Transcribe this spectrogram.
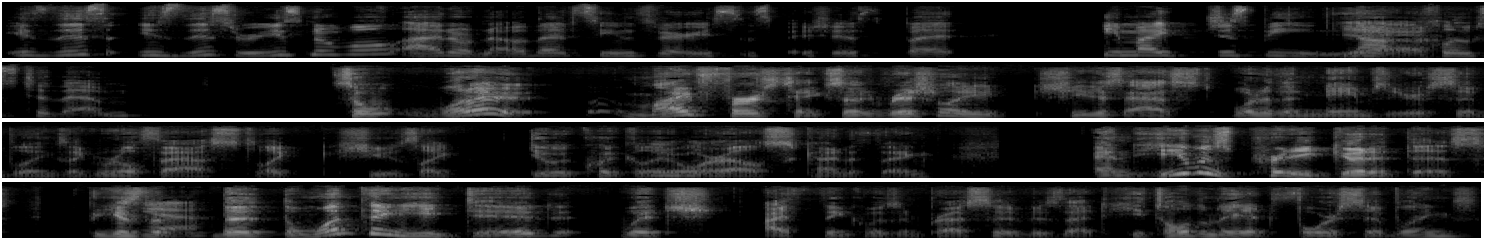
"Is this is this reasonable?" I don't know. That seems very suspicious, but he might just be Yeah. not close to them. So what I my first take. So originally she just asked, "What are the names of your siblings?" Like real fast. Like she was like, "Do it quickly mm-hmm. or else," kind of thing. And he was pretty good at this because the, Yeah. the the one thing he did, which I think was impressive, is that he told him they had four siblings.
